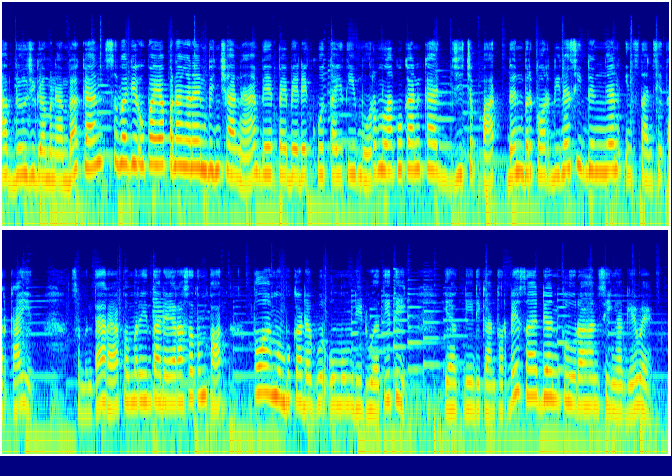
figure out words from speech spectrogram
Abdul juga menambahkan, sebagai upaya penanganan bencana, BPBD Kutai Timur melakukan kaji cepat dan berkoordinasi dengan instansi terkait. Sementara pemerintah daerah setempat telah membuka dapur umum di dua titik, yakni di kantor desa dan kelurahan Singagewe.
